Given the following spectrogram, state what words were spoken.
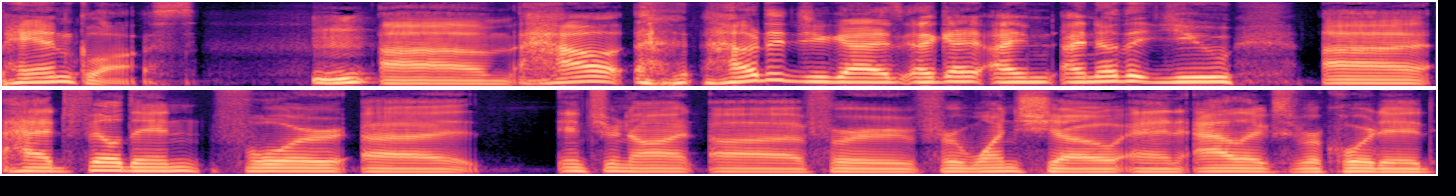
Pangloss Mhm. um how how did you guys like I, I i know that you uh had filled in for uh intronaut uh for for one show and alex recorded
